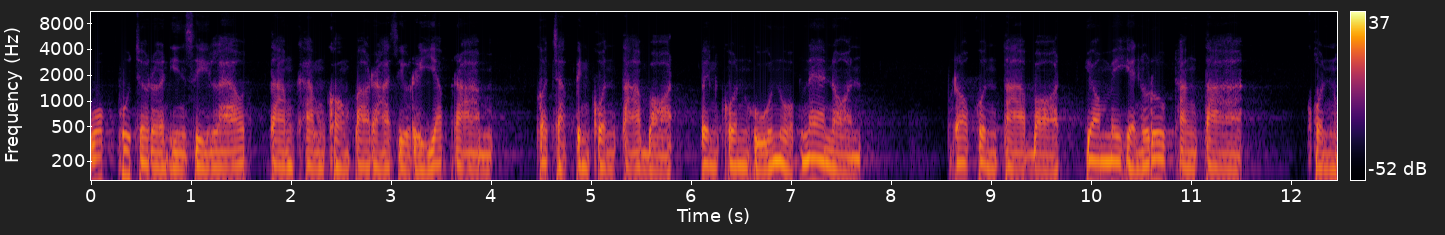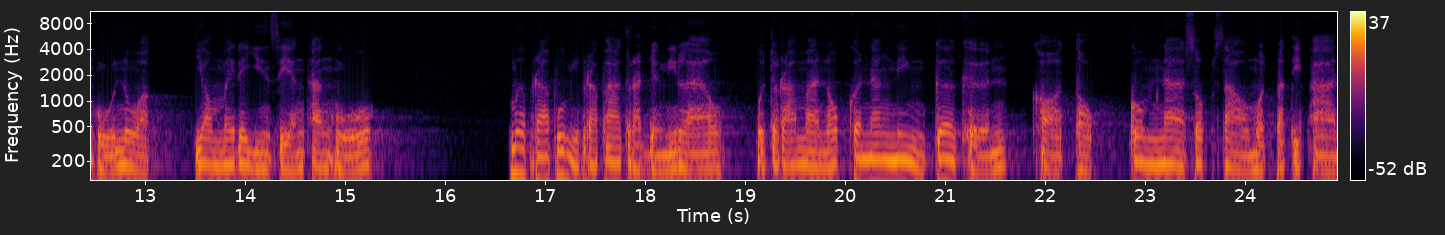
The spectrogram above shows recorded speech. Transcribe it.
วกผู้เจริญอินทรีย์แล้วตามคำของปาราสิริยพราม ก็จะเป็นคนตาบอด เป็นคนหูหนวกแน่นอน เพราะคนตาบอดย่อมไม่เห็นรูปทางตา คนหูหนวกย่อมไม่ได้ยินเสียงทางหู เมื่อพระผู้มีพระภาคตรัสอย่างนี้แล้ว อุตรามานพก็นั่งนิ่ง เก้อเขิน คอตก ก้มหน้าซบเศร้าหมดปฏิพาน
